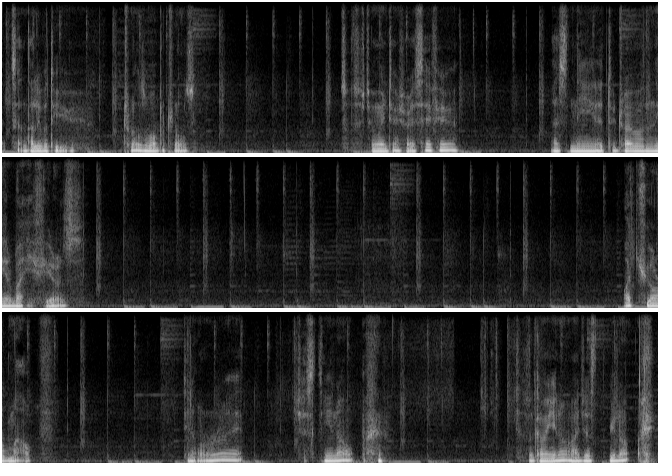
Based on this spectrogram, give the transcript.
Excellent, I'll leave it to you. Patrols, more patrols. So, to maintain safe here. As needed to drive the nearby fields. Watch your mouth. You know, right? Just you know. just becoming, you know, I just you know.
